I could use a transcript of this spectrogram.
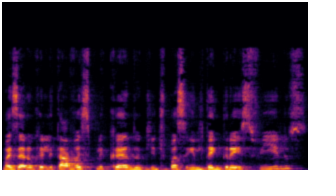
mas era o que ele estava explicando, que, tipo assim, ele tem três filhos.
